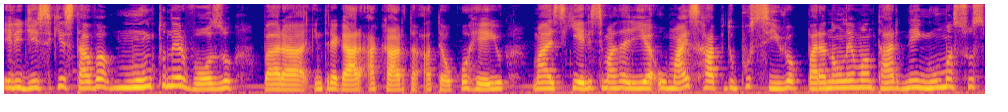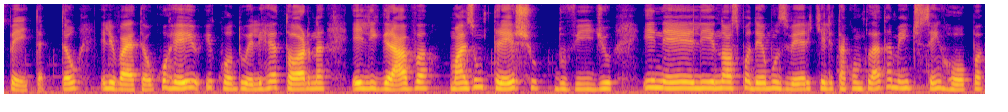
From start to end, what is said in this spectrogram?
Ele disse que estava muito nervoso para entregar a carta até o correio, mas que ele se mataria o mais rápido possível para não levantar nenhuma suspeita. Então, ele vai até o correio e quando ele retorna, ele grava mais um trecho do vídeo e nele nós podemos ver que ele está completamente sem roupa,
